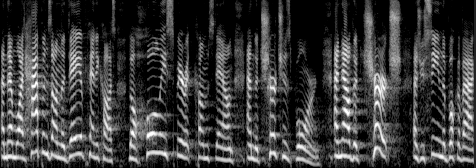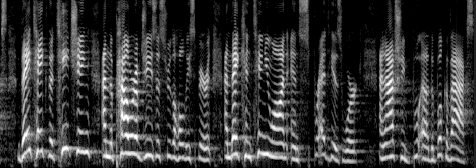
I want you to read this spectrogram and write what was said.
And then what happens on the day of Pentecost, the Holy Spirit comes down and the church is born. And now the church, as you see in the book of Acts, they take the teaching and the power of Jesus through the Holy Spirit and they continue on and spread his work and actually, uh, the book of Acts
